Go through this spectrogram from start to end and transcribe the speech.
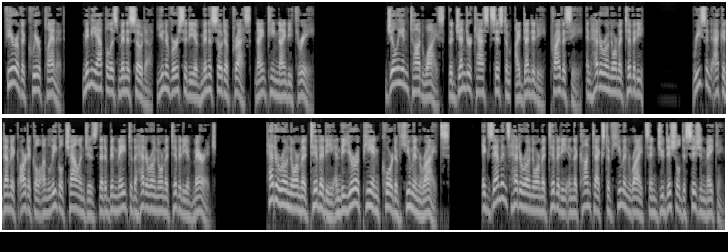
Fear of a Queer Planet. Minneapolis, Minnesota, University of Minnesota Press, 1993. Jillian Todd Weiss, The Gender Caste System, Identity, Privacy, and Heteronormativity Recent academic article on legal challenges that have been made to the heteronormativity of marriage Heteronormativity and the European Court of Human Rights examines heteronormativity in the context of human rights and judicial decision-making.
